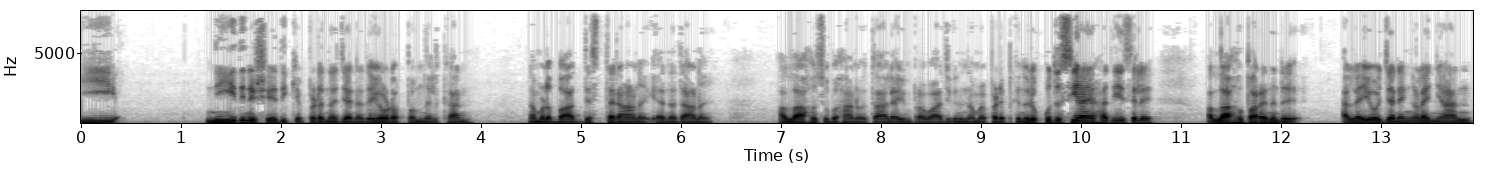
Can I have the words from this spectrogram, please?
ഈ നീതി നിഷേധിക്കപ്പെടുന്ന ജനതയോടൊപ്പം നിൽക്കാൻ നമ്മൾ ബാധ്യസ്ഥരാണ് എന്നതാണ് അള്ളാഹു സുബാനു താലയും പ്രവാചകനും നമ്മൾ പഠിപ്പിക്കുന്നത്. ഒരു കുതിസിയായ ഹദീസിൽ അള്ളാഹു പറയുന്നുണ്ട് അല്ലയോ ജനങ്ങളെ ഞാൻ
